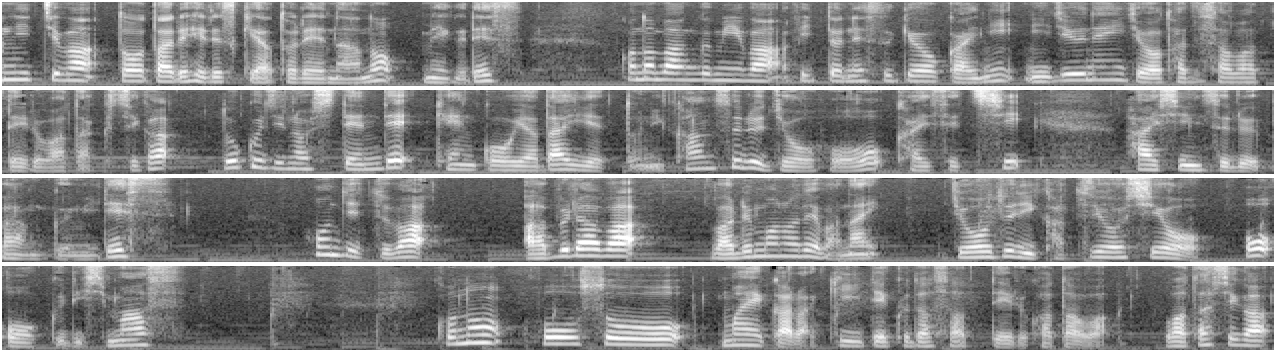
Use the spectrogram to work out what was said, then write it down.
んにちは。トータルヘルスケアトレーナーのめぐです。この番組はフィットネス業界に20年以上携わっている私が独自の視点で健康やダイエットに関する情報を解説し配信する番組です。本日は油は悪者ではない上手に活用しようをお送りします。この放送を前から聞いてくださっている方は私が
